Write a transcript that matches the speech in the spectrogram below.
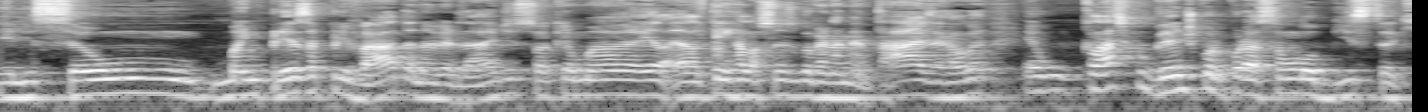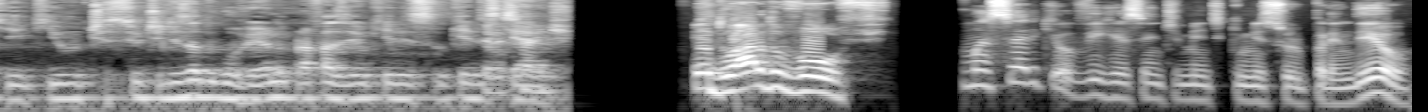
eles são uma empresa privada, na verdade, só que é uma, ela tem relações governamentais, é o clássico grande corporação lobista que, que se utiliza do governo para fazer o que eles, o que eles querem. Eduardo Wolff. Uma série que eu vi recentemente que me surpreendeu,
